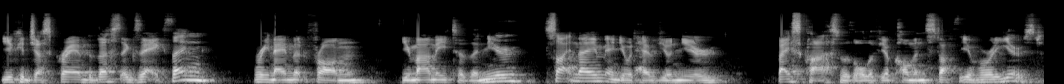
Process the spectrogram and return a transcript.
you could just grab this exact thing, rename it from Umami to the new site name, and you would have your new base class with all of your common stuff that you've already used.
